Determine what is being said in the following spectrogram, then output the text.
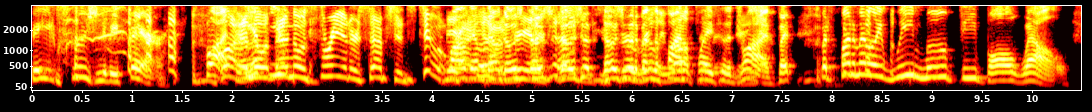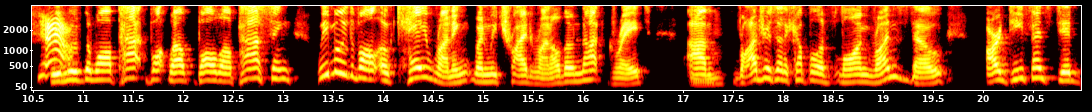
big exclusion to be fair. But well, and, those, you, and, those, three interceptions too. Well, those, those, those, would, those would have been really the final well plays of the drive. But but fundamentally, we moved the ball well. Yeah. We moved the ball, ball well ball well passing. We moved the ball okay running when we tried to run, although not great. Um, mm-hmm. Rodgers had a couple of long runs though. Our defense did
